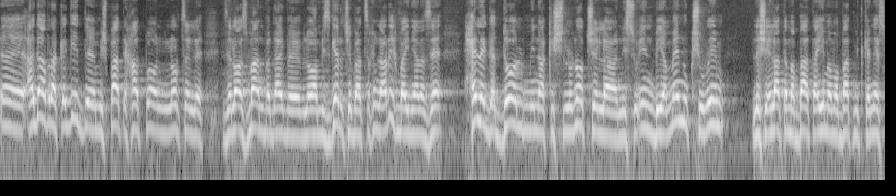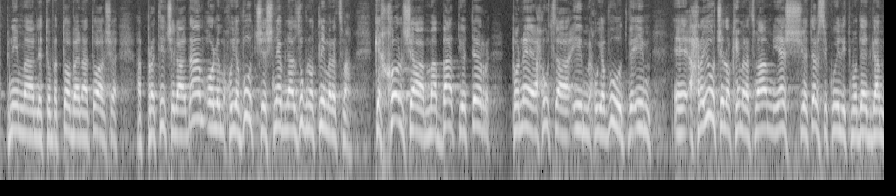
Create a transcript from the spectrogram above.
אה, אגב, רק אגיד אה, משפט אחד פה, אני לא רוצה, זה לא הזמן ודאי ולא המסגרת שבה צריכים להעריך בעניין הזה. חלק גדול מן הכישלונות של הנישואין בימינו קשורים לשאלת המבט, האם המבט מתכנס פנימה לטובתו והנאתו הפרטית של האדם, או למחויבות ששני בני הזוג נוטלים על עצמם. ככל שהמבט יותר פונה החוצה עם מחויבות ועם אה, אחריות שלוקחים על עצמם, יש יותר סיכוי להתמודד גם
